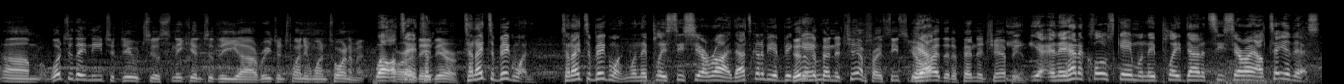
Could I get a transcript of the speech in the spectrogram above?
Um, what do they need to do to sneak into the uh, Region 21 tournament? Well, I'll tell you, there? tonight's a big one. Tonight's a big one when they play CCRI. That's going to be a big game. They're the defending champs, right? CCRI, Yeah. the defending champion. Yeah, and they had a close game when they played down at CCRI. I'll tell you this.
